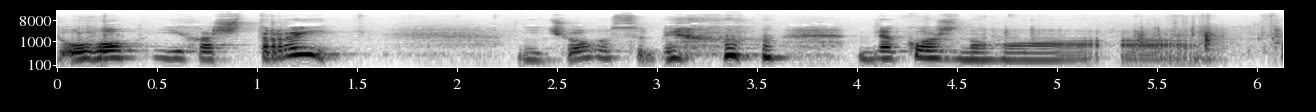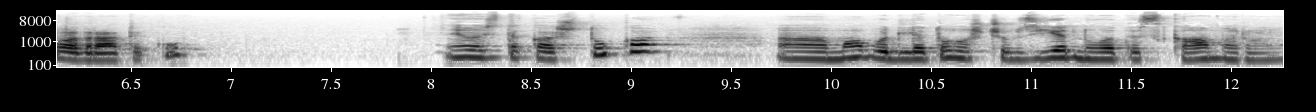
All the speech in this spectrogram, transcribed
ого, їх аж три. Нічого собі. Для кожного квадратику. І ось така штука, мабуть, для того, щоб з'єднувати з камерою,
